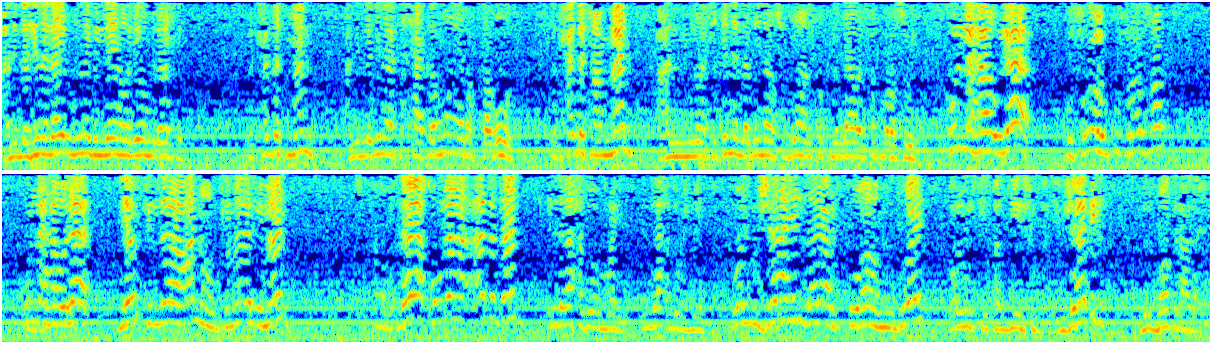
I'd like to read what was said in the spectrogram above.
عن الذين لا يؤمنون بالله واليوم الآخر تتحدث من؟ عن الذين يتحاكمون إلى الطاغوت تتحدث عن من؟ عن المنافقين الذين يصدون عن حكم الله والحكم رسوله كل هؤلاء كفرهم كفر أصغر كل هؤلاء ينفي الله عنهم كمال الإيمان. لا يقولها أبدا إلا أحد أمرين إلا أحد أمرين والجاهل لا يعرف قواه من جوعه ورجل في قلبه شبهة يجادل بالباطل على علم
